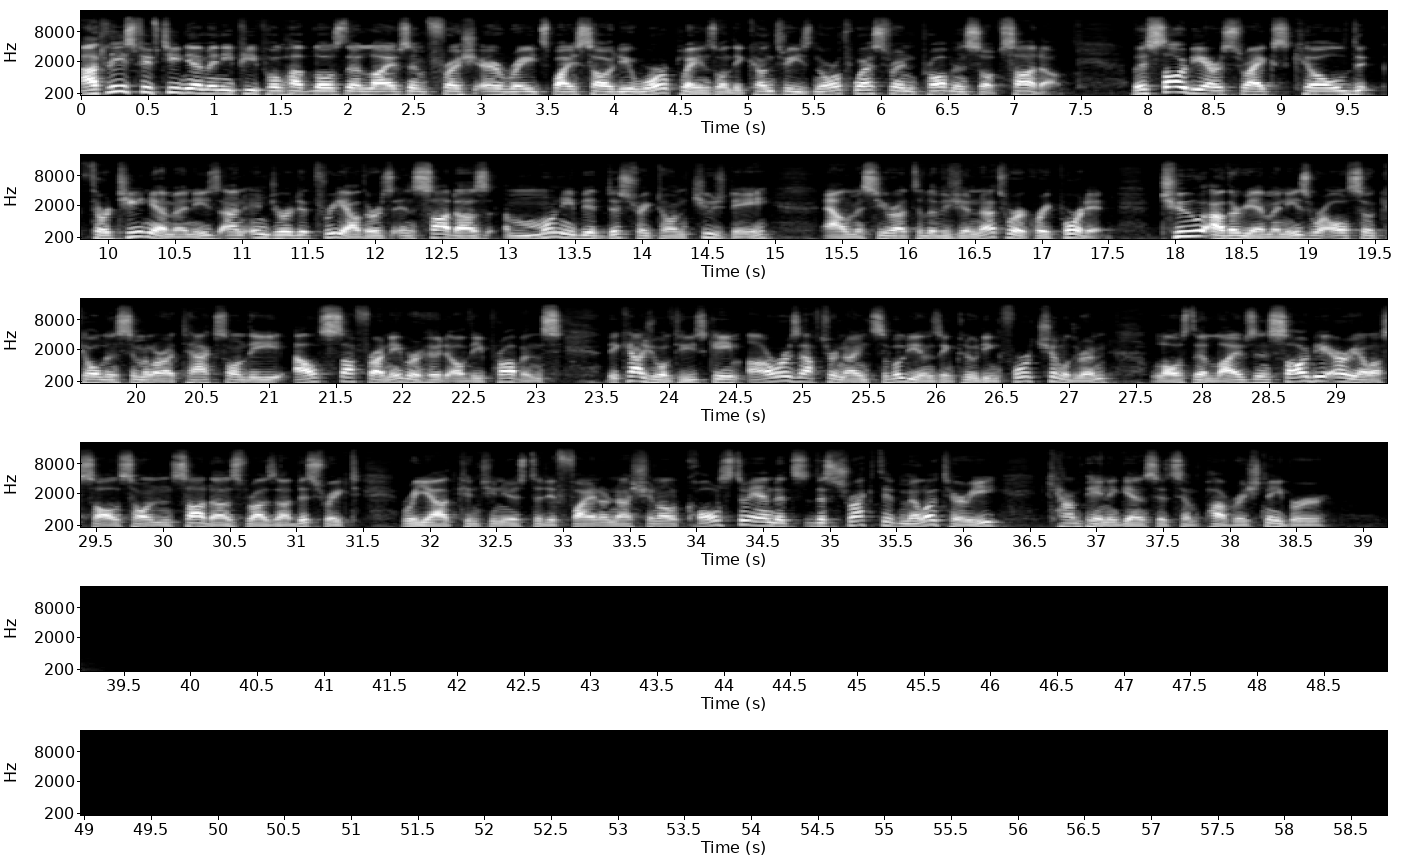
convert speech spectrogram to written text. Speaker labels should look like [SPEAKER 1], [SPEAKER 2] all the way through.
[SPEAKER 1] At least 15 Yemeni people have lost their lives in fresh air raids by Saudi warplanes on the country's northwestern province of Sa'ada. The Saudi airstrikes killed 13 Yemenis and injured three others in Sa'ada's Monabbih district on Tuesday, Al Masirah television network reported. Two other Yemenis were also killed in similar attacks on the Al Safra neighborhood of the province. The casualties came hours after nine civilians, including four children, lost their lives in Saudi aerial assaults on Sa'ada's Razeh district. Riyadh continues to defy international calls to end its destructive military campaign against its impoverished neighbor.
